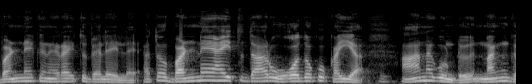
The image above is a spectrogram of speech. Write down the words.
ಬಣ್ಣಕ್ಕೆ ನೆರಾಯ್ತು ಬೆಲೆ ಇಲ್ಲ. ಅಥವಾ ಬಣ್ಣೆ ಆಯ್ತು ದಾರು ಓದೋಕು ಕೈಯ. ಆನಗುಂಡು ನಂಗ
